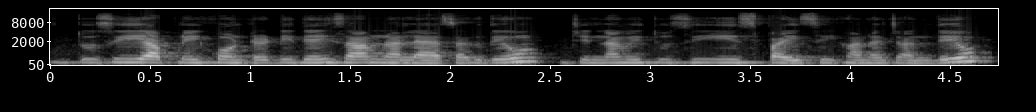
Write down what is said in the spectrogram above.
ਤੁਸੀਂ ਆਪਣੀ ਕੁਆਂਟੀਟੀ ਦੇ ਹਿਸਾਬ ਨਾਲ ਲੈ ਸਕਦੇ ਹੋ, ਜਿੰਨਾ ਵੀ ਤੁਸੀਂ ਸਪਾਈਸੀ ਖਾਣਾ ਚਾਹੁੰਦੇ ਹੋ।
